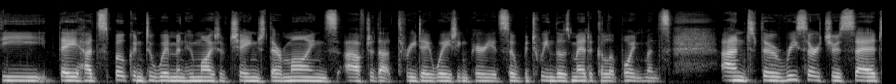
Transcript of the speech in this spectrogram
the they had spoken to women who might have changed their minds after that three day waiting period, so between those medical appointments. And the researchers said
